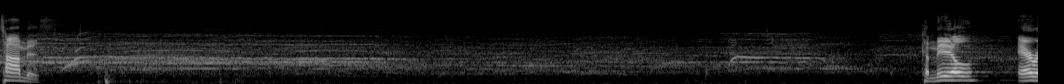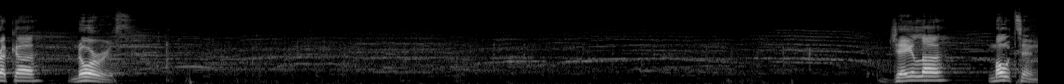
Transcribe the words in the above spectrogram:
Thomas. Camille Erica Norris. Jayla Moten.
